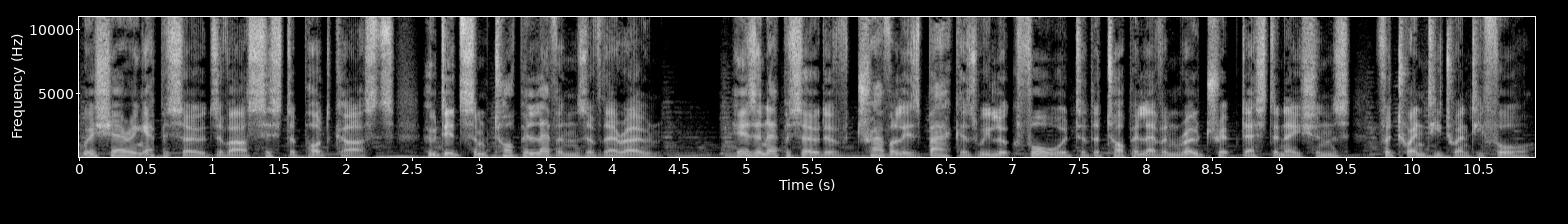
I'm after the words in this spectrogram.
we're sharing episodes of our sister podcasts who did some top 11s of their own. Here's an episode of Travel is Back as we look forward to the top 11 road trip destinations for 2024.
